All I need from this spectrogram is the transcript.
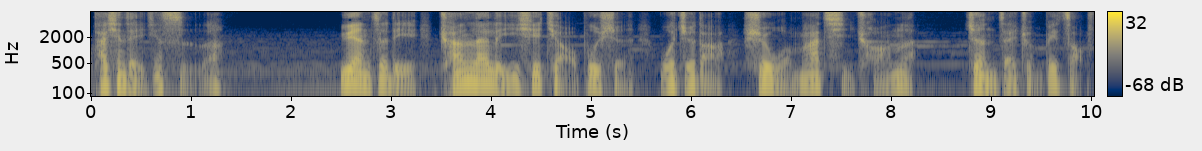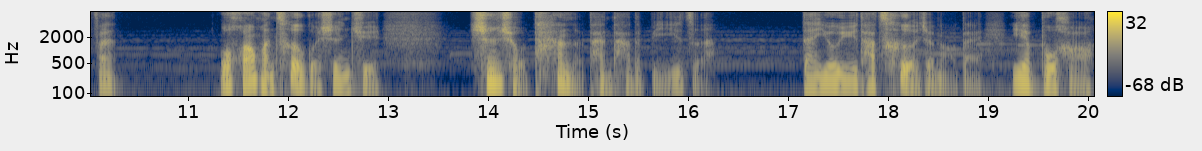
他现在已经死了。院子里传来了一些脚步声，我知道是我妈起床了，正在准备早饭。我缓缓侧过身去，伸手探了探她的鼻子。但由于他侧着脑袋，也不好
